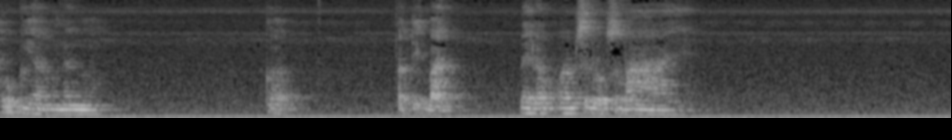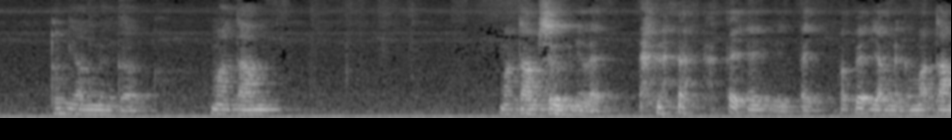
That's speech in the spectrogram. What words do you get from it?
ทุกอย่างหนึ่งก็ปฏิบัติ ได้รับความสะดวกสบาย ทุกอย่างหนึ่งก็มาตาม มาตามสื่อนี่แหละไอ้ไอ้ไอ้ประเภทอย่างหนึ่งก็มาตาม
